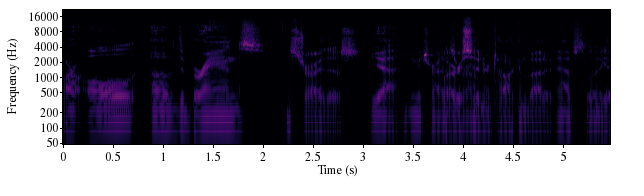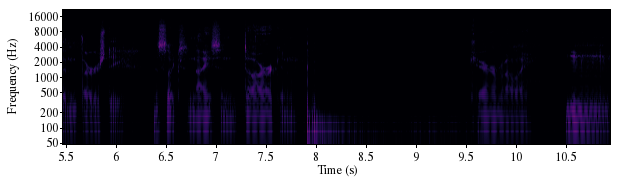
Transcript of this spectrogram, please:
Are all of the brands? Let's try this. Yeah, let me try this. While we're sitting here talking about it, Absolutely. getting thirsty. This looks nice and dark and caramelly. Mm.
